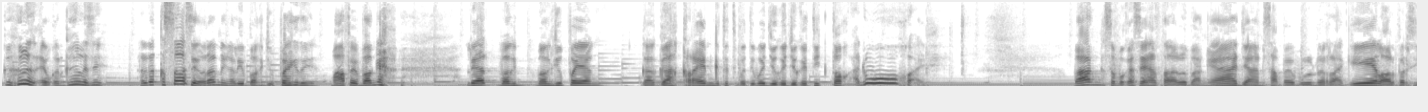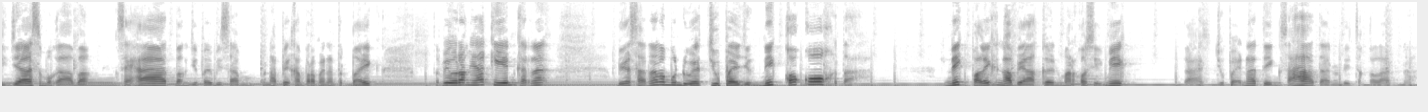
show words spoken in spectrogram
kehel eh bukan kehel sih. Rada kesel sih orang ningali Bang Jupe gitu. Maaf ya Bang ya. Lihat Bang Bang Jupe yang gagah keren gitu tiba-tiba juga juga TikTok. Aduh Bang semoga sehat selalu Bang ya. Jangan sampai blunder lagi. Lawan Persija semoga Abang sehat. Bang Jupe bisa menampilkan permainan terbaik tapi orang yakin karena biasanya namun duet Jupe jeung Nick kokoh ta Nick paling ngabeakeun Marco Simic. Nah Jupe nating saha anu dicekelan. Nah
